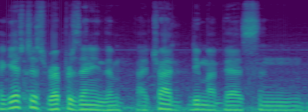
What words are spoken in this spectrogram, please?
I guess just representing them. I try to do my best, and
